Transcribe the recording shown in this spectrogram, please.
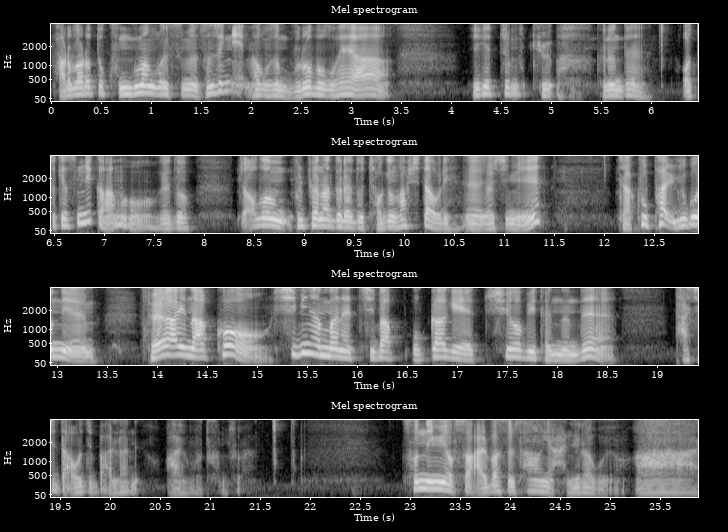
바로바로 바로 또 궁금한 거 있으면 선생님 하고서 물어보고 해야 이게 좀 교, 그런데 어떻겠습니까? 뭐 그래도 조금 불편하더라도 적용합시다 우리 예, 열심히. 자 9865님 새 아이 낳고 12년 만에 집 앞 옷가게에 취업이 됐는데 다시 나오지 말라네요. 아이고 어떡하면 좋아요. 손님이 없어 알바 쓸 상황이 아니라고요. 아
